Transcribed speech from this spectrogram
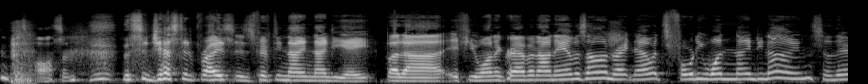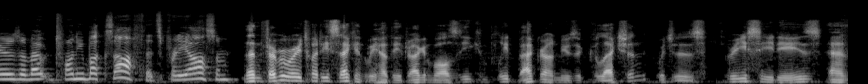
that's awesome. The suggested price is fifty nine ninety eight, but uh, if you want to grab it on Amazon right now, it's forty one ninety nine. So there's about twenty bucks off. That's pretty awesome. then February 22nd, we have the Dragon Ball Z Complete Background Music Collection, which is three CDs and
